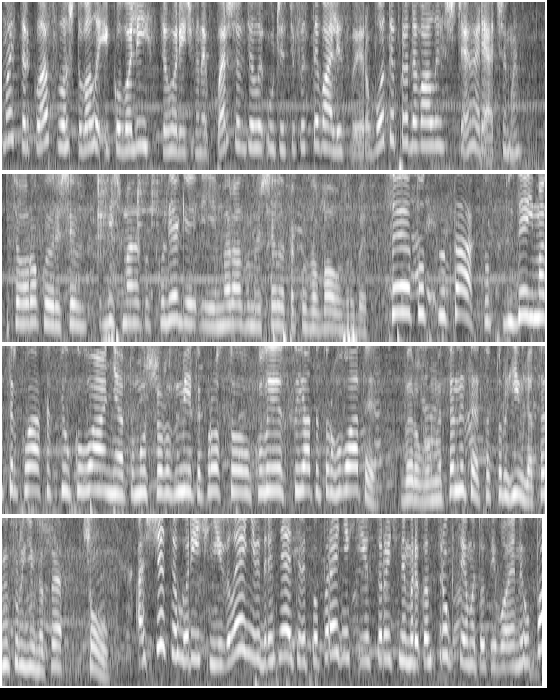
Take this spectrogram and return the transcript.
Майстер-клас влаштували і ковалі. Цьогоріч вони вперше взяли участь у фестивалі. Свої роботи продавали ще гарячими. Цього року я вирішив, більш в мене тут колеги, і ми разом вирішили таку забаву зробити. Це тут так, тут йде і майстер-класи, спілкування, тому що розумієте, просто коли стояти торгувати виробами, це не те, це торгівля, це не торгівля, це шоу. А ще цьогорічні ювілейні відрізняються від попередніх і історичними реконструкціями. Тут і воїни УПА,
